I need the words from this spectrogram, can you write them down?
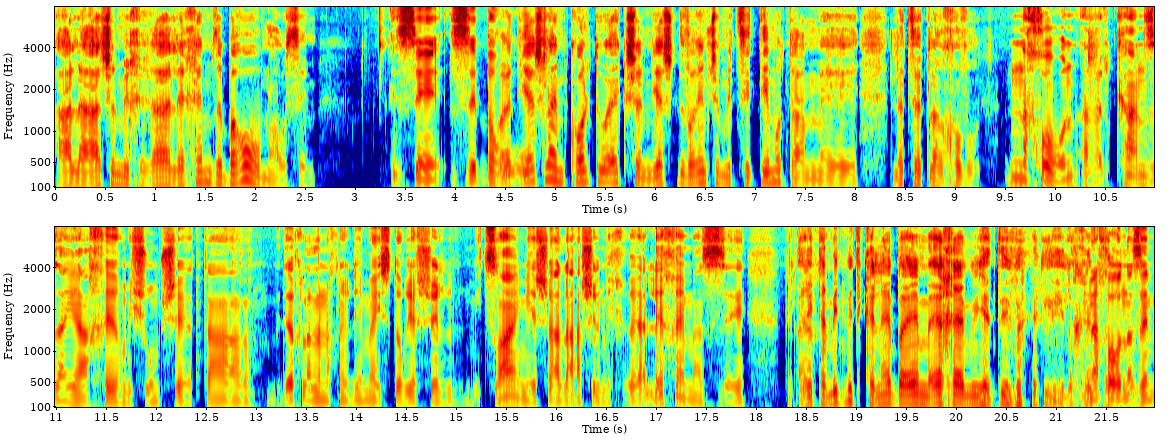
העלאה של מחירי הלחם, זה ברור מה עושים. זה, זה ברור. זאת אומרת, יש להם call to action, יש דברים שמציתים אותם אה, לצאת לרחובות. נכון, אבל כאן זה היה אחר, משום שאתה, בדרך כלל אנחנו יודעים מההיסטוריה של מצרים, יש העלאה של מחירי הלחם, אז... אה, בדרך... אני תמיד מתקנא בהם, איך הם יודעים להילחם. נכון, אז הם,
